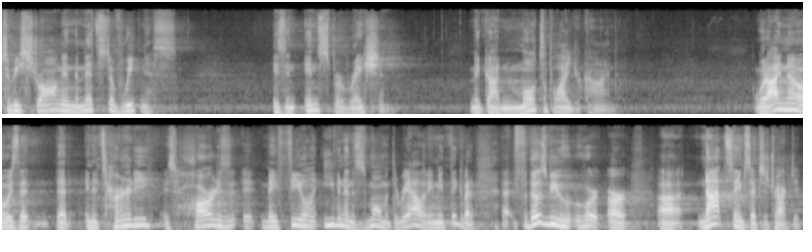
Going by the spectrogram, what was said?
to be strong in the midst of weakness, is an inspiration. May God multiply your kind. What I know is that, that in eternity, as hard as it may feel, even in this moment, the reality, I mean, think about it. Uh, for those of you who are, are uh, not same sex attracted,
